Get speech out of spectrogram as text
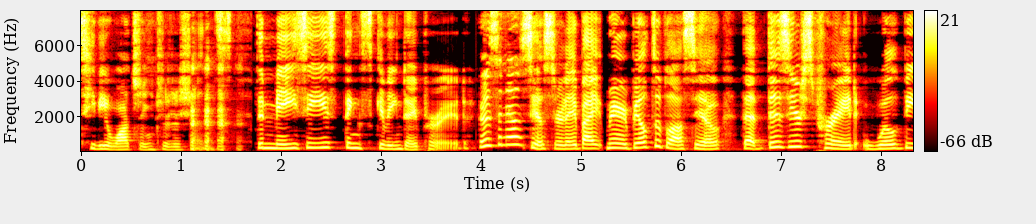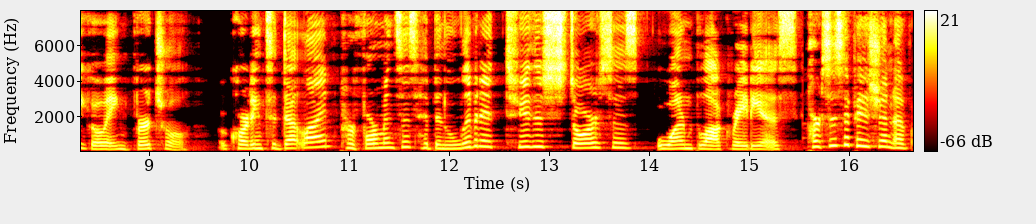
TV watching traditions. the Macy's Thanksgiving Day Parade. It was announced yesterday by Mayor Bill de Blasio that this year's parade will be going virtual. According to Deadline, performances have been limited to the store's one block radius. Participation of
